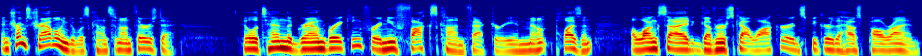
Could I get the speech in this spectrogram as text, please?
And Trump's traveling to Wisconsin on Thursday. He'll attend the groundbreaking for a new Foxconn factory in Mount Pleasant alongside Governor Scott Walker and Speaker of the House Paul Ryan.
